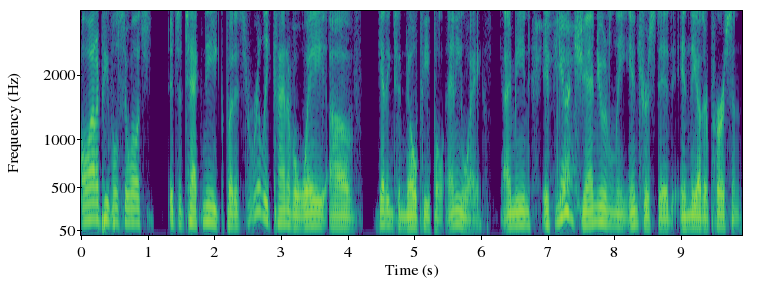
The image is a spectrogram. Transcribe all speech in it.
a lot of people say well it's it's a technique, but it's really kind of a way of getting to know people anyway. I mean, if you're yeah. genuinely interested in the other person,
